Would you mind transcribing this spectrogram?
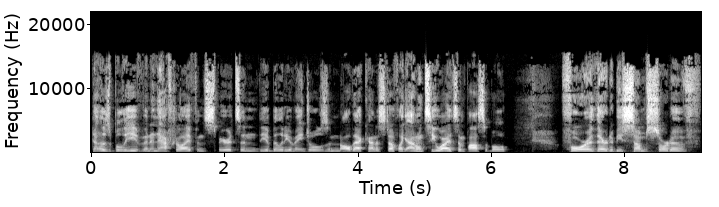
does believe in an afterlife and spirits and the ability of angels and all that kind of stuff, like I don't see why it's impossible for there to be some sort of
